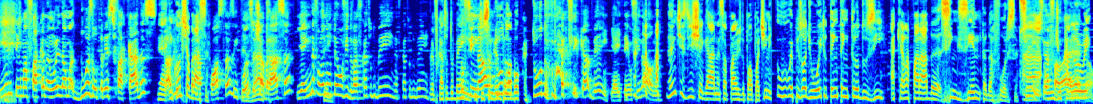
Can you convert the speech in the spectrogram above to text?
E ele tem uma faca na mão, ele dá uma, duas ou três facadas. É, sabe? enquanto te abraça. Nas costas, enquanto te Exato. abraça. E ainda falando Sim. no teu ouvido: vai ficar tudo bem, vai ficar tudo bem. Vai ficar tudo bem. No final, tudo- pela boca. Tudo vai ficar bem. E aí tem o final, né? Antes de chegar nessa parte do Palpatine, o, o episódio 8 tenta introduzir aquela parada cinzenta da força. Sim, Ah, isso onde falar, o Kylo, é, Ren.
